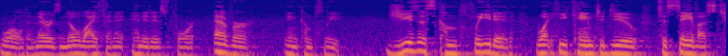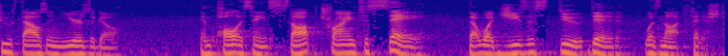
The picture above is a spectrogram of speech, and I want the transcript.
world, and there is no life in it, and it is forever incomplete. Jesus completed what he came to do to save us 2,000 years ago. And Paul is saying, stop trying to say that what Jesus do, did was not finished.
